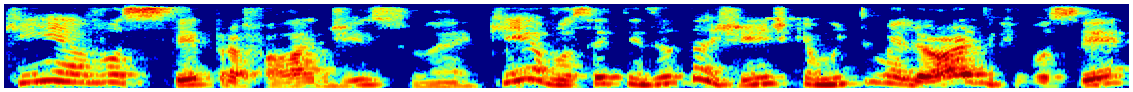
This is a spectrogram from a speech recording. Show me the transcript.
quem é você para falar disso, né? Quem é você? Tem tanta gente que é muito melhor do que você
